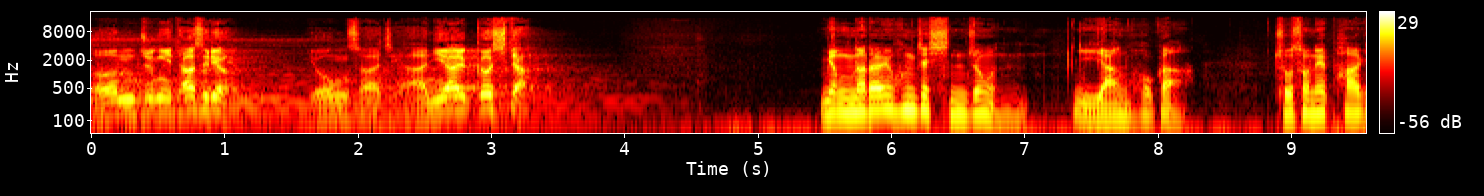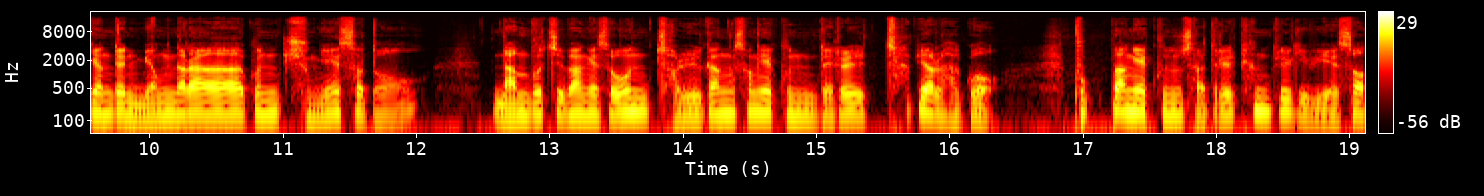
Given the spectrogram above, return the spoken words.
엄중히 다스려 용서하지 아니할 것이다. 명나라의 황제 신종은 이 양호가 조선에 파견된 명나라군 중에서도 남부 지방에서 온 절강성의 군대를 차별하고 북방의 군사들을 편들기 위해서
